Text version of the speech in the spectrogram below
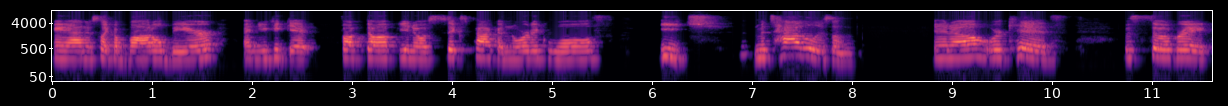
and it's like a bottle beer, and you could get fucked up, you know, six pack of Nordic Wolf each metabolism. You know, we're kids. It was so great.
